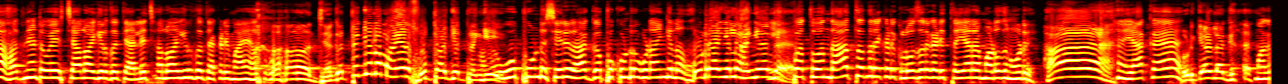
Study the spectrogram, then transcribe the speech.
ಇನ್ನ ಹದಿನೆಂಟು ವಯಸ್ಸು ಚಾಲು ಆಗಿರ್ತೈತಿ ಅಲ್ಲೇ ಚಾಲು ಆಗಿರ್ತೈತಿ ಆ ಕಡೆ ಮಾಯ ಹತ್ತು ಜಗತ್ತಿಗೆಲ್ಲ ಮಾಯ ಸುತ್ತಾಗೈತೆ ತಂಗಿ. ಉಪ್ಪು ಉಂಡು ಶರೀರ ಗಪ್ಪ ಕುಂಡ್ರು ಕೂಡ ಹಂಗಿಲ್ಲ ಅದು. ಕುಂಡ್ರಂಗಿಲ್ಲ ಹಂಗೆ ಇಪ್ಪತ್ತೊಂದು ಆತಂದ್ರೆ ಈ ಕಡೆ ಕ್ಲೋಸರ್ ಗಾಡಿ ತಯಾರ ಮಾಡೋದು ನೋಡ್ರಿ. ಹಾ. ಯಾಕ? ಹುಡ್ಕ್ಯಾಡ್ಲಕ್ಕ. ಮಗ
